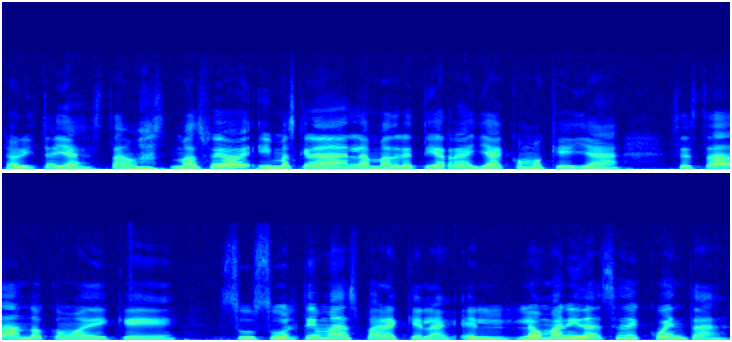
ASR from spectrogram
ahorita ya está más, más feo y más que nada la madre tierra ya como que ya se está dando como de que sus últimas para que la, la humanidad se dé cuenta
